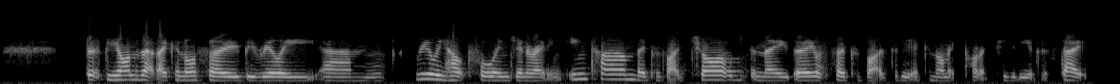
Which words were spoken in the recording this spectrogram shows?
But beyond that, they can also be really um, really helpful in generating income, they provide jobs, and they, they also provide for the economic productivity of the state.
